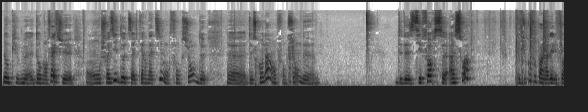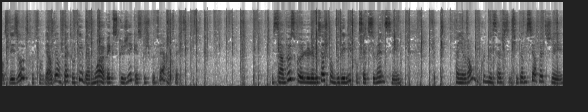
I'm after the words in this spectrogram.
Donc, euh, donc en fait, on choisit d'autres alternatives en fonction de, euh, de ce qu'on a, en fonction de, de, ses forces à soi. Et du coup, il ne faut pas regarder les forces des autres, il faut regarder en fait, ok, ben moi, avec ce que j'ai, qu'est-ce que je peux faire en fait. c'est un peu ce que le message qu'on vous délivre pour cette semaine, c'est Enfin, il y a vraiment beaucoup de messages. C'est comme si, en fait, j'ai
